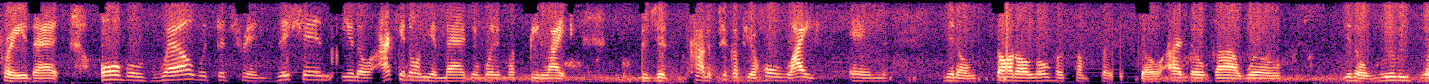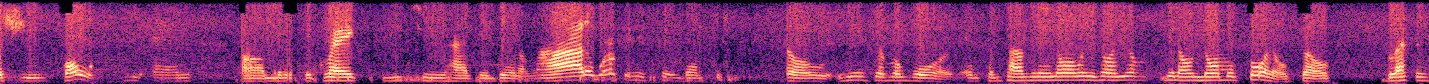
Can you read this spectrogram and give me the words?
pray that all goes well with the transition. You know, I can only imagine what it must be like to just kind of pick up your whole life and, you know, start all over someplace. So I know God will, you know, really bless you both. You and um, Minister Greg, you two have been doing a lot of work in his kingdom. So here's the reward. And sometimes it ain't always on your, you know, normal soil. So blessings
